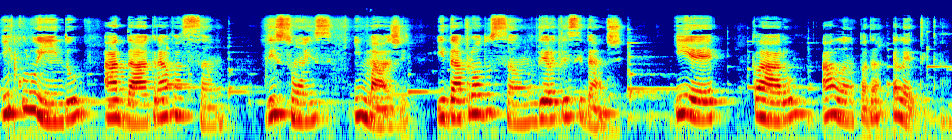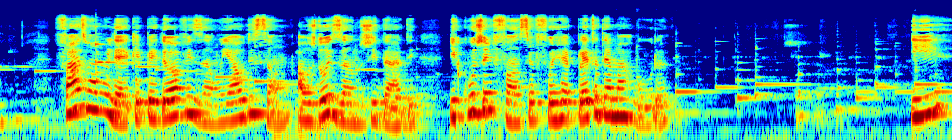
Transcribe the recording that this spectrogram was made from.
incluindo a da gravação de sons, imagem e da produção de eletricidade, e é, claro, a lâmpada elétrica. Faz uma mulher que perdeu a visão e a audição aos dois anos de idade e cuja infância foi repleta de amargura e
